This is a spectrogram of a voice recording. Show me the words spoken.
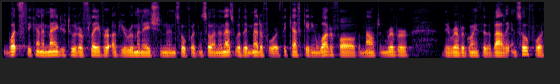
what's the kind of magnitude or flavor of your rumination and so forth and so on. And that's where the metaphors the cascading waterfall, the mountain river, the river going through the valley, and so forth.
